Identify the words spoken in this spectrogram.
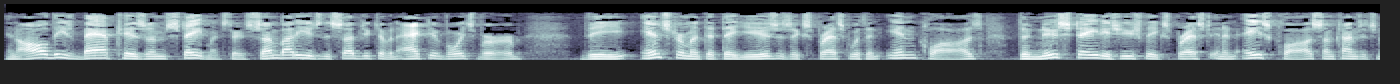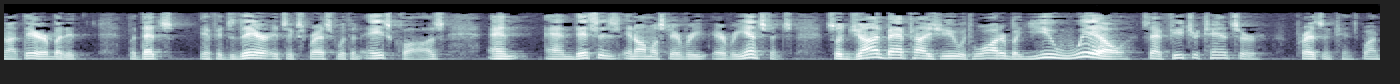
in all these baptism statements. There's somebody who's the subject of an active voice verb. The instrument that they use is expressed with an in clause. The new state is usually expressed in an eis clause. Sometimes it's not there, but it, but that's, if it's there, it's expressed with an eis clause. And and this is in almost every, every instance. So John baptized you with water, but you will, is that future tense or present tense? Well, I'm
